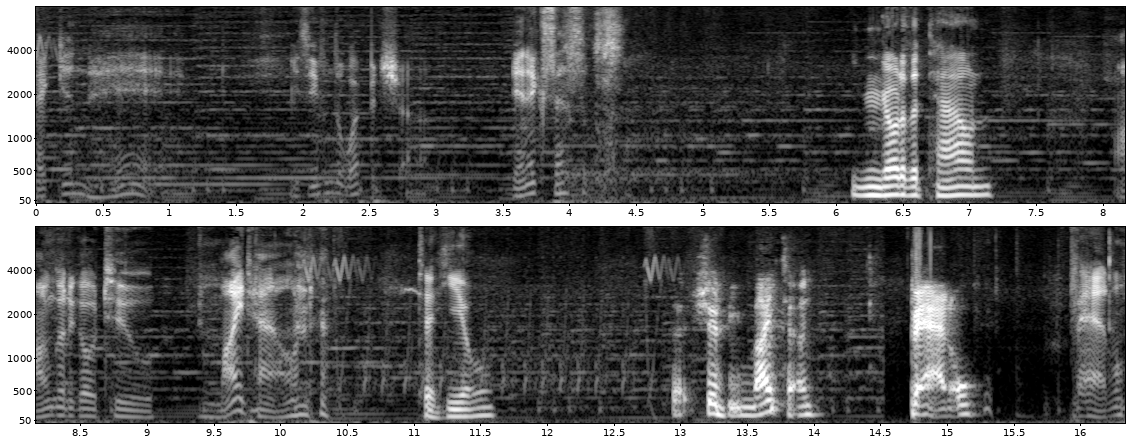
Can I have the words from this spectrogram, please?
Heckin' hey. He's even the weapon shop. Inaccessible. You can go to the town I'm gonna go to my town. to heal. That should be my turn. Battle. Battle.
